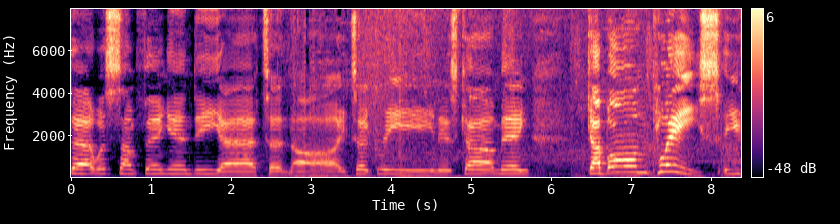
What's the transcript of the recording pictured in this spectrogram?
There was something in the air tonight. A green is coming. Gabon, please. Are you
